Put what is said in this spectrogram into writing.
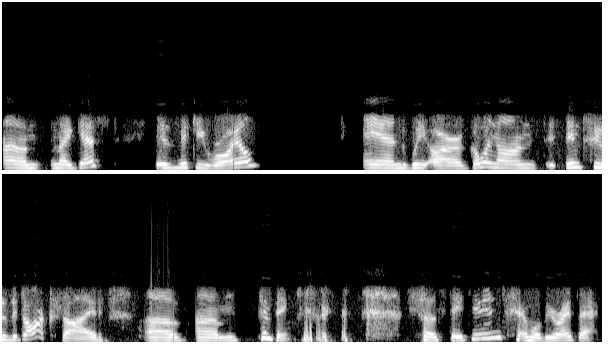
Um, my guest is Mickey Royal, and we are going on into the dark side of um, pimping. so stay tuned, and we'll be right back.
